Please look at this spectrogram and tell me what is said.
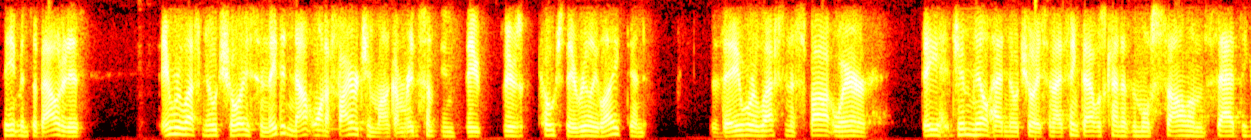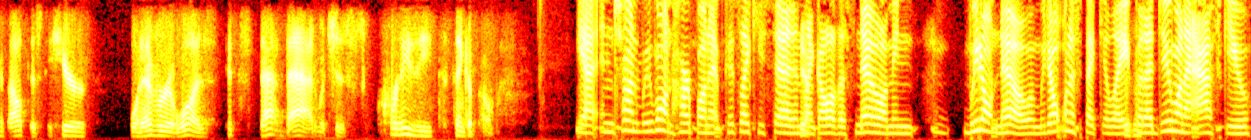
statements about it is they were left no choice, and they did not want to fire Jim Montgomery. It's something they there's a coach they really liked, and they were left in a spot where they Jim Nill had no choice, and I think that was kind of the most solemn, sad thing about this to hear whatever it was, it's that bad, which is crazy to think about. Yeah, and Sean, we won't harp on it because, like you said, and yeah. like all of us know, I mean, we don't know and we don't want to speculate, mm-hmm. but I do want to ask you,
